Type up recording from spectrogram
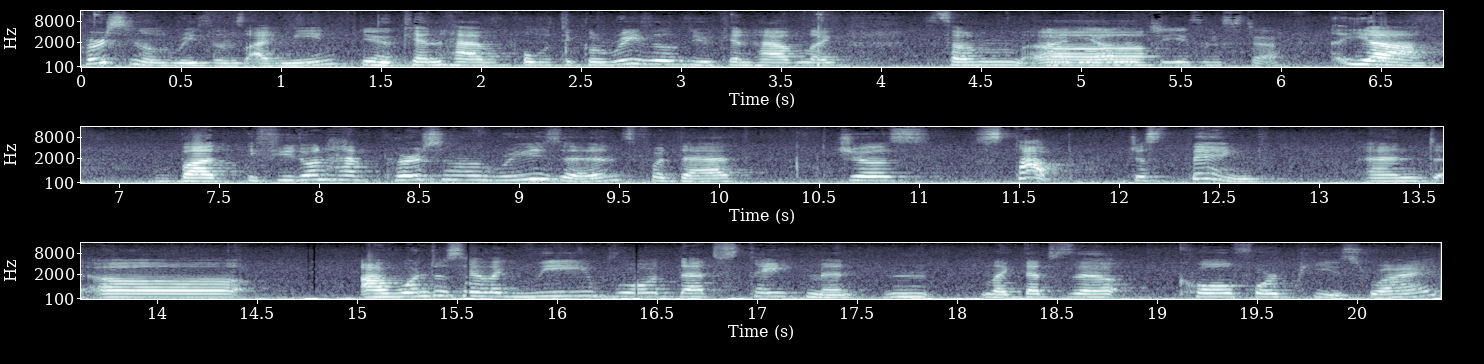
personal reasons i mean you can have political reasons you can have like some uh, ideologies and stuff. yeah but if you don't have personal reasons for that just stop just think. And uh, i want to say like we wrote that statement mm, like that's the call for peace right?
